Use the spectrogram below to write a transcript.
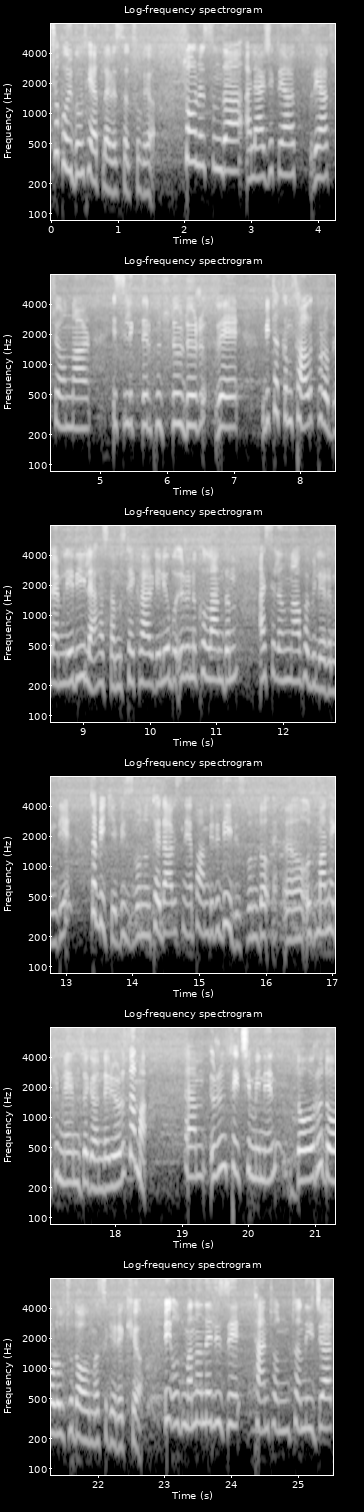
çok uygun fiyatlara satılıyor. Sonrasında alerjik reak- reaksiyonlar, isiliktir, püstüldür ve bir takım sağlık problemleriyle hastamız tekrar geliyor. Bu ürünü kullandım, Aysel ne yapabilirim diye. Tabii ki biz bunun tedavisini yapan biri değiliz. Bunu da e, uzman hekimlerimize gönderiyoruz ama ürün seçiminin doğru doğrultuda olması gerekiyor. Bir uzman analizi ten tonunu tanıyacak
